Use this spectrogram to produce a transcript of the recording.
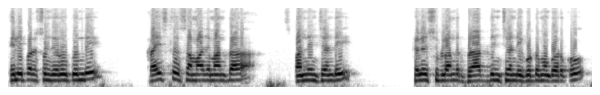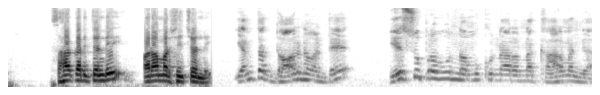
తెలియపరచడం జరుగుతుంది. క్రైస్తవ సమాజం అంతా స్పందించండి. ఫెలోషిప్లు అందరూ ప్రార్థించండి ఈ కుటుంబం కొరకు. సహకరించండి పరామర్శించండి. ఎంత దారుణం అంటే యేసు ప్రభువుని నమ్ముకున్నారన్న కారణంగా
